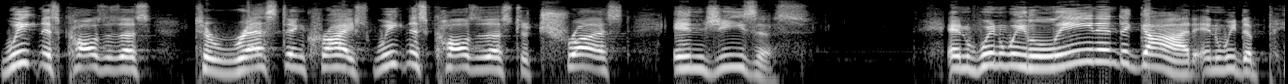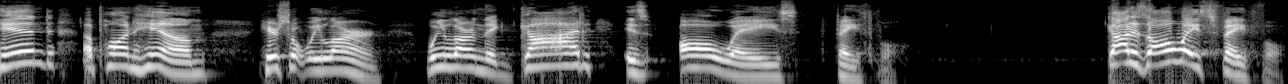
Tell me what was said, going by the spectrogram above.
Weakness causes us to rest in Christ. Weakness causes us to trust in Jesus. And when we lean into God and we depend upon Him, here's what we learn we learn that God is always faithful. God is always faithful.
